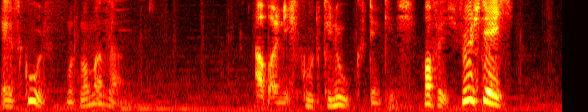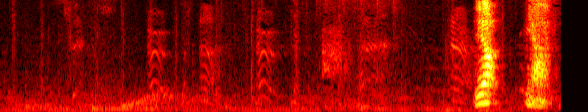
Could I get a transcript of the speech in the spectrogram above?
Er ist gut, muss man mal sagen. Aber nicht gut genug, denke ich. Hoffe ich. Fürchte ich. Ja, ja. Ja.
